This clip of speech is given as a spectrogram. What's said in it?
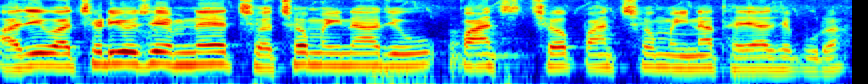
આ જે વાછડીઓ છે, એમને છ છ મહિના જેવું, પાંચ, છ પાંચ, છ મહિના થયા છે પૂરા.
